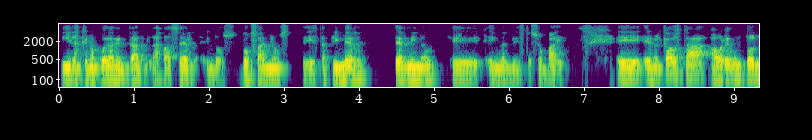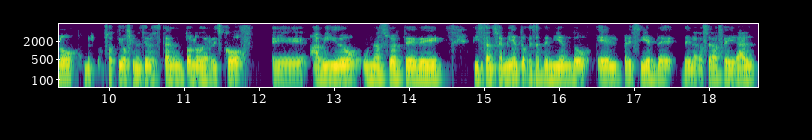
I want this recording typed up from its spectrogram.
y las que no puedan entrar las va a hacer en los dos años de este primer término eh, en la administración Biden. el mercado está ahora en un tono, los activos financieros están en un tono de risk-off, ha habido una suerte de distanciamiento que está teniendo el presidente de la Reserva Federal,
